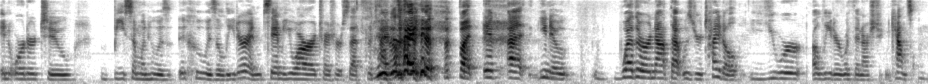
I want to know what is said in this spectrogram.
in order to be someone who is who is a leader. And Sammi, you are our treasurer, so that's the title. but if uh, you know whether or not that was your title, you were a leader within our student council. Mm-hmm.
